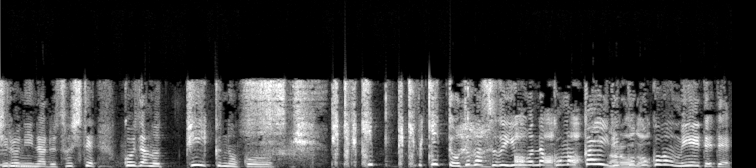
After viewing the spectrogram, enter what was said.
白になる、そして、これであのピークのこう、ピキピキ、ピキピキって音がするような細かい凸凹も見えてて、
